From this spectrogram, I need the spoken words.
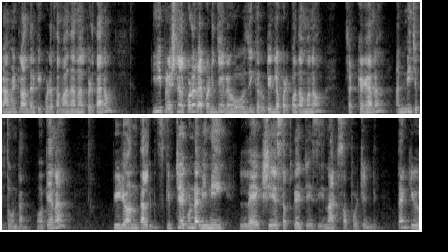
కామెంట్లో అందరికీ కూడా సమాధానాలు పెడతాను. ఈ ప్రశ్నలు కూడా రేపటి నుంచి రోజు ఇంకా రొటీన్లో పడిపోదాం మనం. చక్కగాను అన్నీ చెప్తూ ఉంటాను. ఓకేనా? వీడియో అంతా స్కిప్ చేయకుండా విని లైక్ షేర్ సబ్స్క్రైబ్ చేసి నాకు సపోర్ట్ చేయండి. Thank you.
